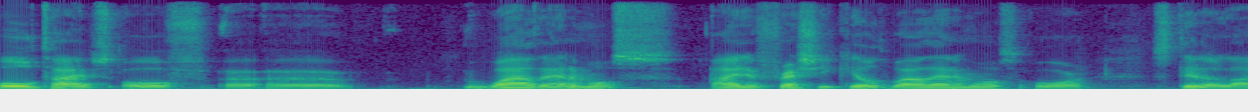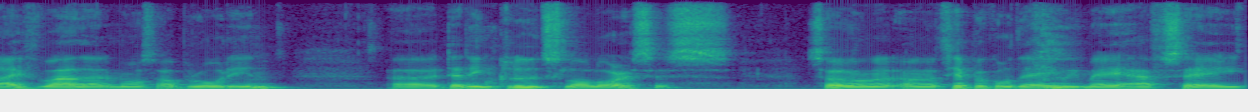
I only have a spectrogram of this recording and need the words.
all types of uh, uh, wild animals, either freshly killed wild animals or still alive wild animals, are brought in. Uh, that includes slow lorises. So on a, on a, typical day, we may have, say,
